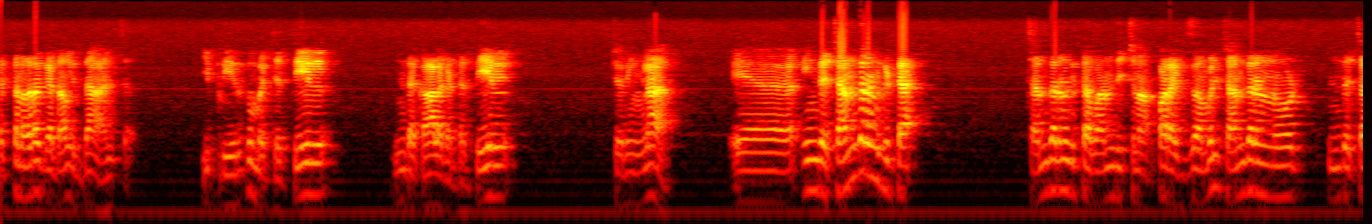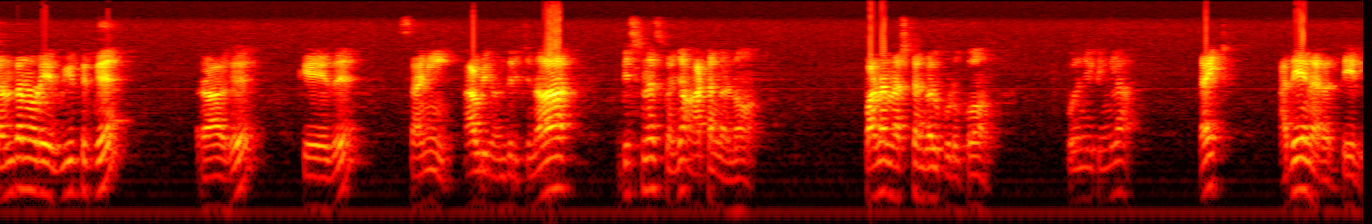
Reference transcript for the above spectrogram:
எத்தனை தடவை கேட்டாலும் இதுதான் ஆன்சர் இப்படி இருக்கும் பட்சத்தில் இந்த காலகட்டத்தில் சரிங்களா? இந்த சந்திரன் கிட்ட சந்திரன் கிட்ட வந்துச்சுன்னா ஃபார் எக்ஸாம்பிள் சந்திரனோட இந்த சந்திரனுடைய வீட்டுக்கு ராகு கேது சனி அப்படின்னு வந்துருச்சுன்னா பிஸ்னஸ் கொஞ்சம் ஆட்டங்கணும் பண நஷ்டங்கள் கொடுக்கும். புரிஞ்சுக்கிட்டீங்களா? ரைட் அதே நேரத்தில்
